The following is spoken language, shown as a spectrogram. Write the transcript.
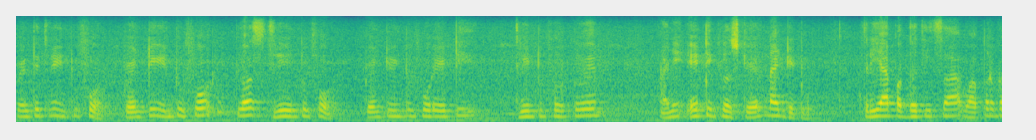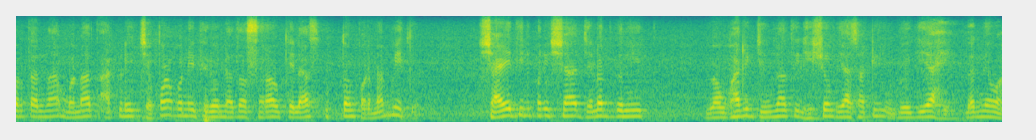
Twenty three into four twenty into four plus three into four twenty into four eighty three into four twelve आणि eighty plus twelve ninety two तर या पद्धतीचा वापर करताना मनात आकडे चपळपणे फिरवण्याचा सराव केल्यास उत्तम परिणाम मिळतो. शाळेतील परीक्षा जलद गणित व्यावहारिक जीवनातील हिशोब यासाठी उपयोगी आहे. धन्यवाद.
